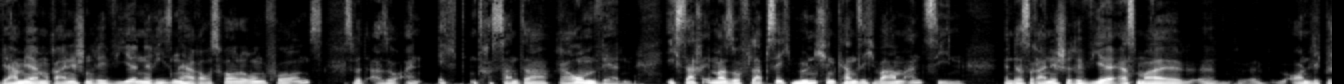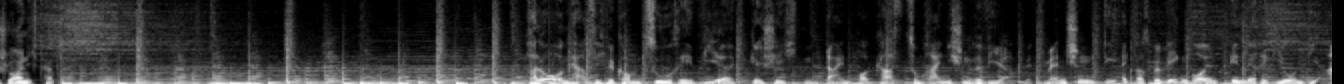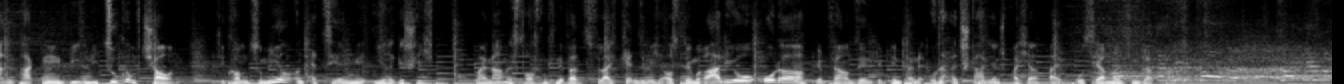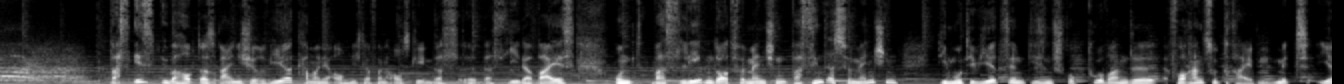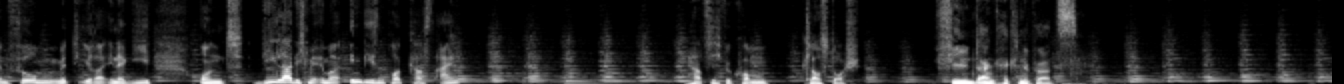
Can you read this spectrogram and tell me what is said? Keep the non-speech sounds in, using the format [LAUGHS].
Wir haben ja im Rheinischen Revier eine riesen Herausforderung vor uns. Es wird also ein echt interessanter Raum werden. Ich sag immer so flapsig, München kann sich warm anziehen, wenn das Rheinische Revier erstmal äh, ordentlich beschleunigt hat. Hallo und herzlich willkommen zu Reviergeschichten, dein Podcast zum Rheinischen Revier. Mit Menschen, die etwas bewegen wollen in der Region, die anpacken, die in die Zukunft schauen. Sie kommen zu mir und erzählen mir ihre Geschichten. Mein Name ist Thorsten Knippertz. Vielleicht kennen Sie mich aus dem Radio oder dem Fernsehen, dem Internet oder als Stadionsprecher bei Borussia Mönchengladbach. Was ist überhaupt das Rheinische Revier? Kann man ja auch nicht davon ausgehen, dass äh, das jeder weiß. Und was leben dort für Menschen? Was sind das für Menschen, die motiviert sind, diesen Strukturwandel voranzutreiben mit ihren Firmen, mit ihrer Energie? Und die lade ich mir immer in diesen Podcast ein. Herzlich willkommen, Klaus Dosch. Vielen Dank, Herr Knippertz.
